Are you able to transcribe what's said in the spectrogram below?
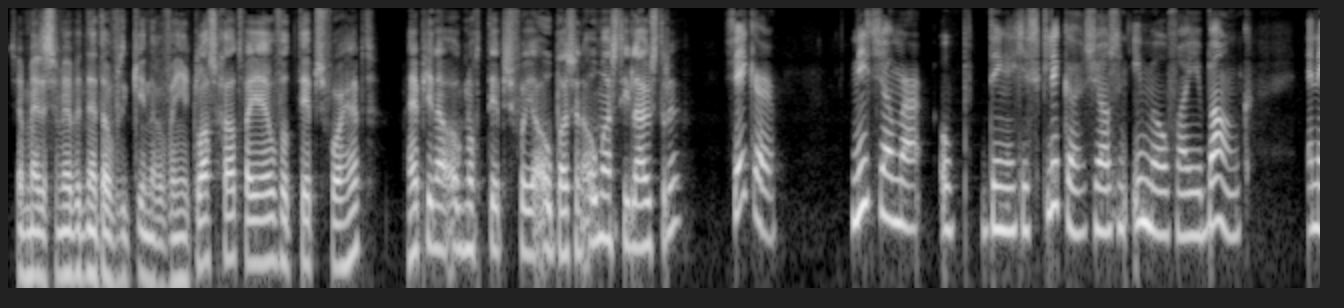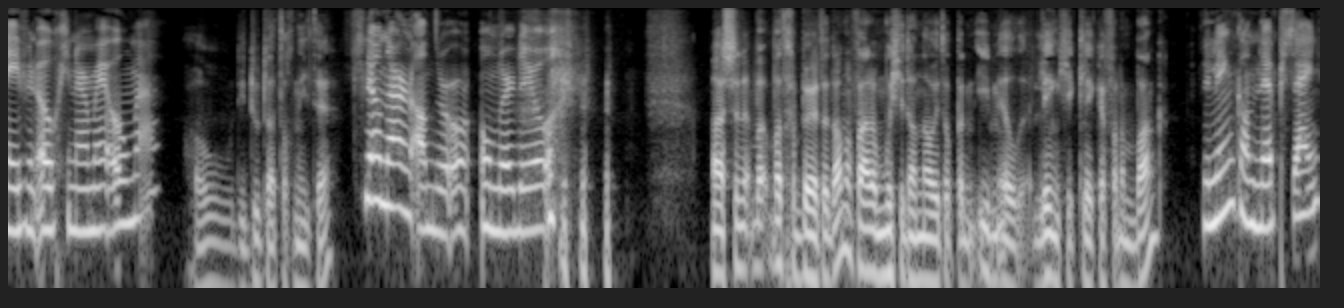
Zeg Madison, we hebben het net over de kinderen van je klas gehad, waar je heel veel tips voor hebt. Heb je nou ook nog tips voor je opa's en oma's die luisteren? Zeker. Niet zomaar op dingetjes klikken, zoals een e-mail van je bank. En even een oogje naar mijn oma. Oh, die doet dat toch niet, hè? Snel naar een ander onderdeel. Maar wat gebeurt er dan? Of waarom moet je dan nooit op een e-mail linkje klikken van een bank? De link kan nep zijn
